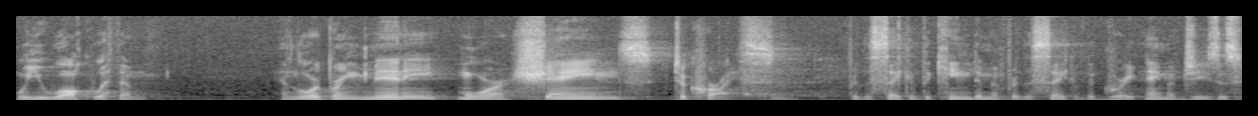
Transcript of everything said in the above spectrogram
Will you walk with them? And Lord, bring many more Shanes to Christ. for the sake of the kingdom and for the sake of the great name of Jesus,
